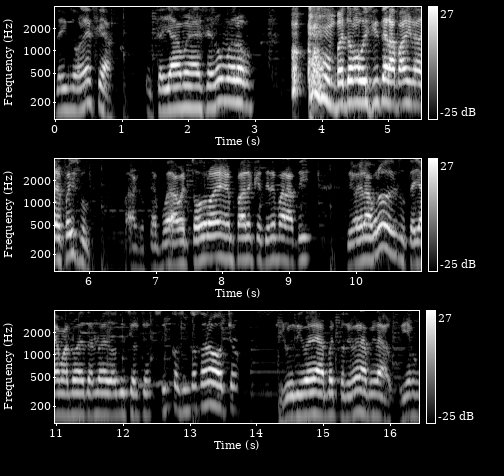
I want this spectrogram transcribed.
de Indonesia. Usted llame a ese número, perdón, o visite la página de Facebook para que usted pueda ver todos los ejemplares que tiene para ti Rivera Brothers. Usted llama al 939-218-5508 y Luis Rivera Alberto Rivera, mira, bien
